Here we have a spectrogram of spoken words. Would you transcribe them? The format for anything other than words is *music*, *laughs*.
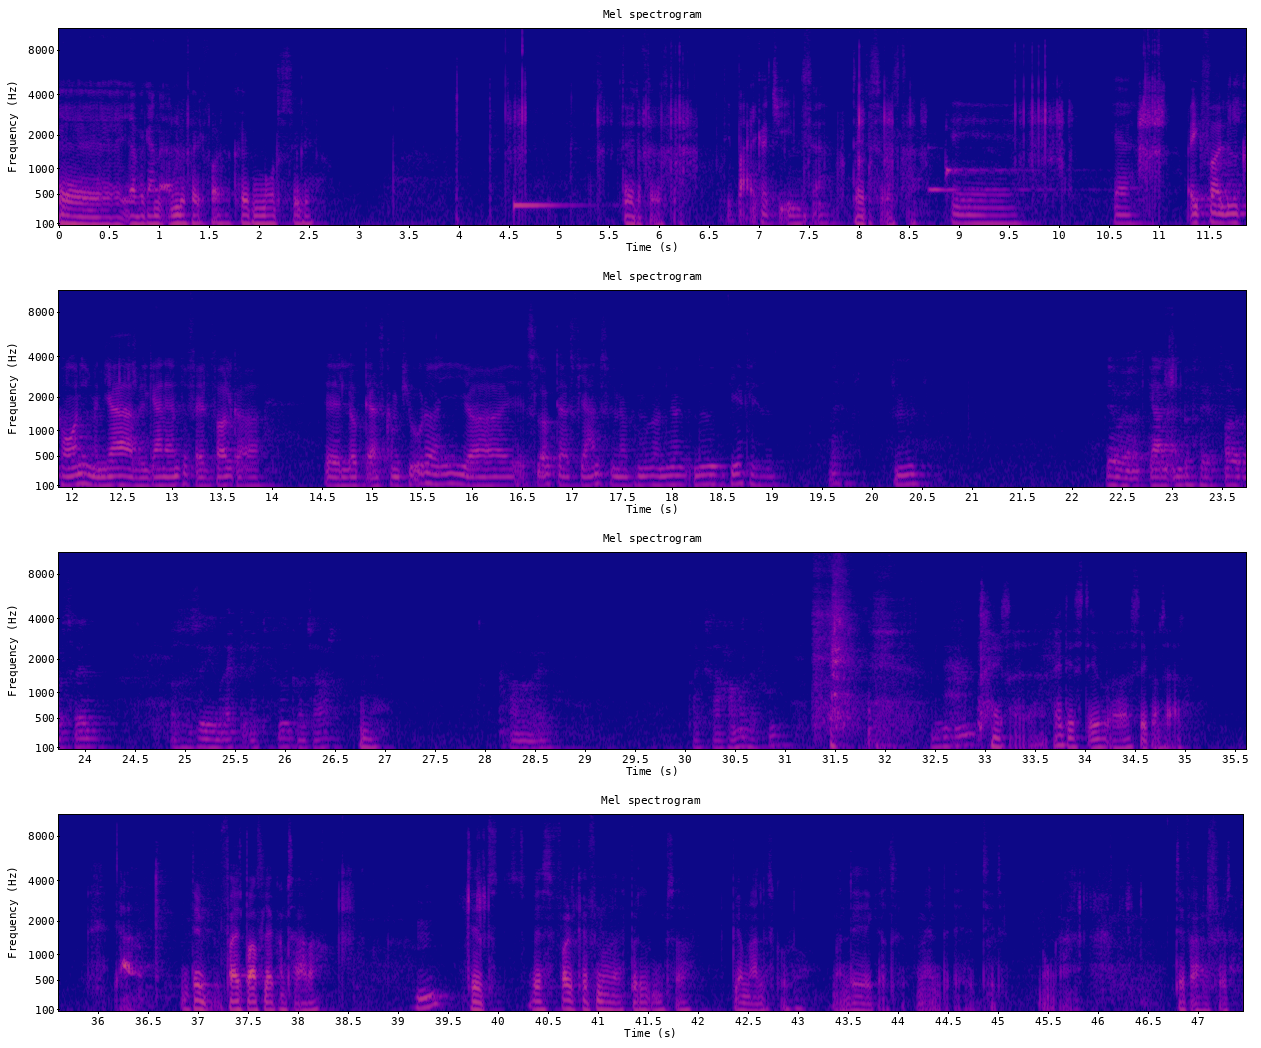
Øh, jeg vil gerne anbefale folk at købe en motorcykel. Det er det fedeste. Det er biker jeans, ja. Det er det fedeste. Øh, ja, og ikke for at lyde corny, men jeg vil gerne anbefale folk at øh, lukke deres computer i og øh, slukke deres fjernsyn og komme ud og nyde, nyde virkeligheden. Ja. Mm. Jeg vil gerne anbefale folk at tage ind og så se en rigtig, rigtig fed koncert. Mm. Og øh, drikke sig hammerne fuld. *laughs* Livet. Det er rigtig stiv og se koncert. Ja, det er faktisk bare flere koncerter. Mm. Det, hvis folk kan finde ud af at spille dem, så bliver man aldrig skuffet. Men det er ikke altid, men det er tit nogle gange. Det er i fald fedt.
